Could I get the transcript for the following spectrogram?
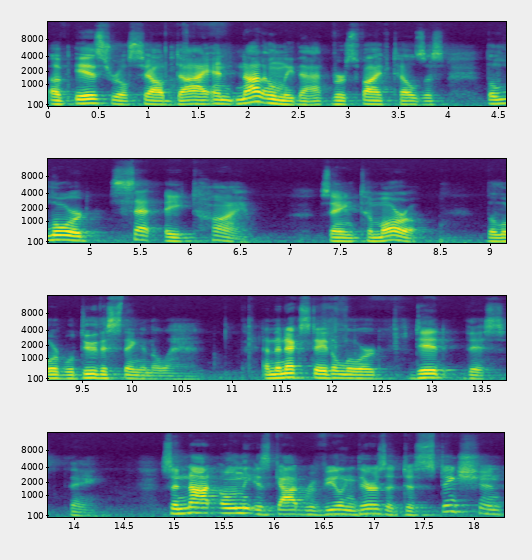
of Israel shall die. And not only that, verse 5 tells us, the Lord set a time, saying, Tomorrow the Lord will do this thing in the land. And the next day the Lord did this thing. So not only is God revealing there's a distinction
